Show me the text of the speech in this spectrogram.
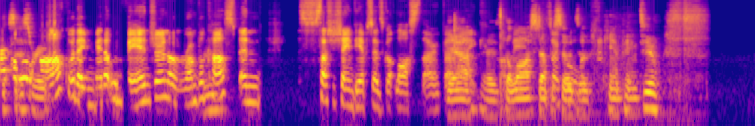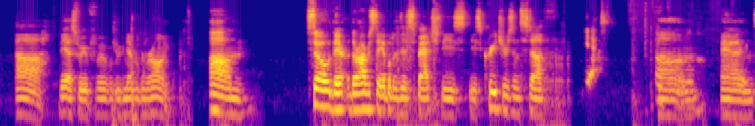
That whole rate. Mm. arc where they met up with Vandran on Rumblecusp, and such a shame the episodes got lost though. But yeah, like, it's oh the man, lost so episodes cool. of campaign two. Ah, yes, we've we've never been wrong. Um, so they're they're obviously able to dispatch these these creatures and stuff. yes. Oh, cool. um, and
